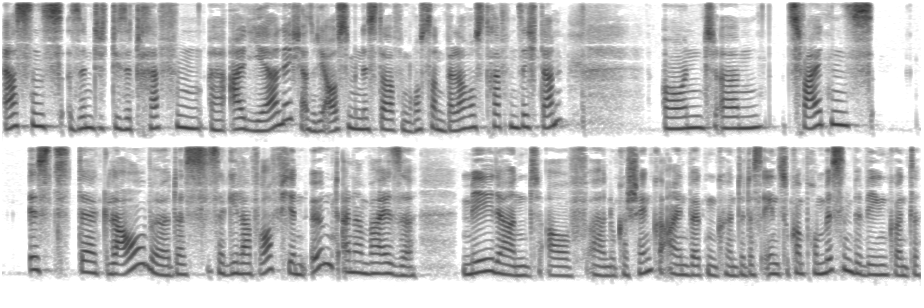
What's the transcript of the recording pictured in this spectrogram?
Erstens sind diese Treffen äh, alljährlich, also die Außenminister von Russland und Belarus treffen sich dann. Und ähm, zweitens ist der Glaube, dass Sergei Lavrov hier in irgendeiner Weise mildernd auf äh, Lukaschenko einwirken könnte, dass er ihn zu Kompromissen bewegen könnte,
